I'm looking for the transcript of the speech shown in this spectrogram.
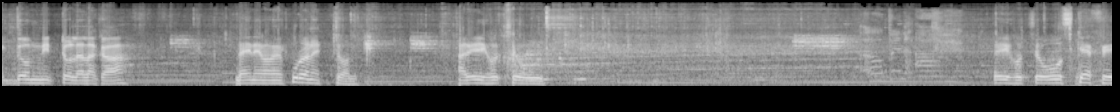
একদম নিট্টল এলাকা। ডাইনামামে পুরো নিট্টল আর এই হচ্ছে eye, এই হচ্ছে ওস ক্যাফে।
